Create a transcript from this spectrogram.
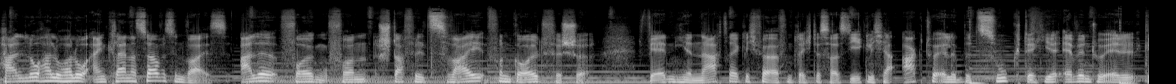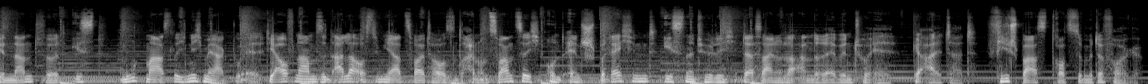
Hallo, hallo, hallo. Ein kleiner Servicehinweis. Alle Folgen von Staffel 2 von Goldfische werden hier nachträglich veröffentlicht. Das heißt, jeglicher aktuelle Bezug, der hier eventuell genannt wird, ist mutmaßlich nicht mehr aktuell. Die Aufnahmen sind alle aus dem Jahr 2021 und entsprechend ist natürlich das ein oder andere eventuell gealtert. Viel Spaß trotzdem mit der Folge.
